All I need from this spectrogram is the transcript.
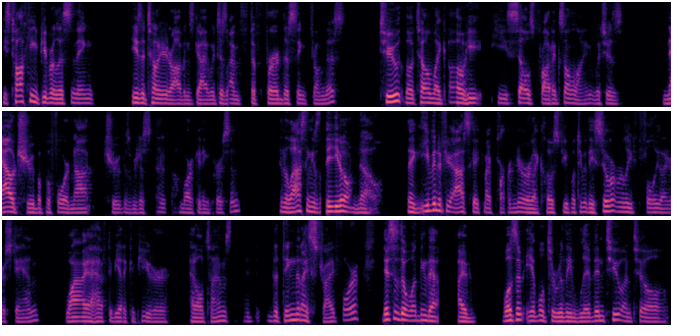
he's talking, people are listening. He's a Tony Robbins guy, which is, I'm the furthest thing from this. Two, they'll tell him like, oh, he, he sells products online, which is now true, but before not true because we're just a marketing person. And the last thing is they don't know. Like, even if you ask like my partner or like close people to it, they still don't really fully understand why I have to be at a computer at all times. The thing that I strive for, this is the one thing that I wasn't able to really live into until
